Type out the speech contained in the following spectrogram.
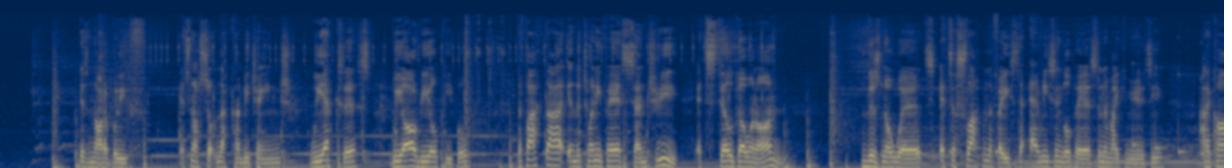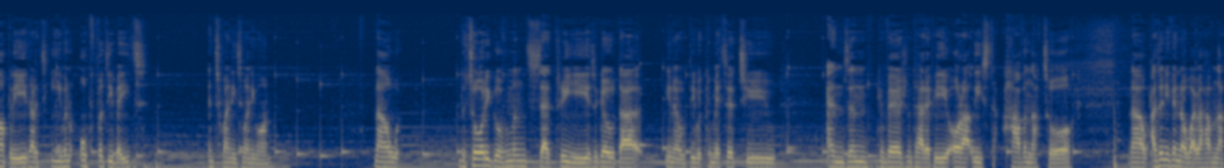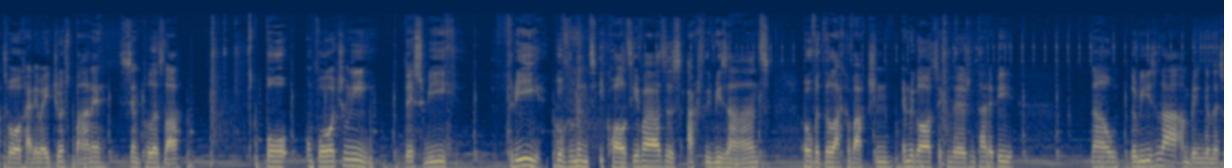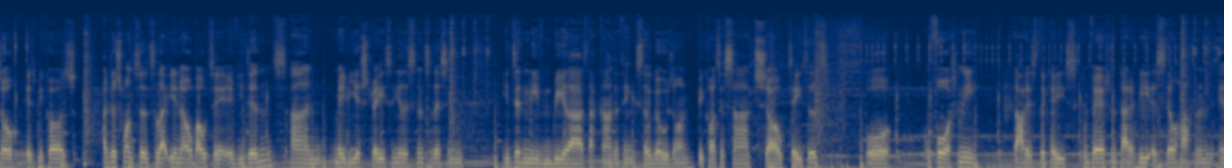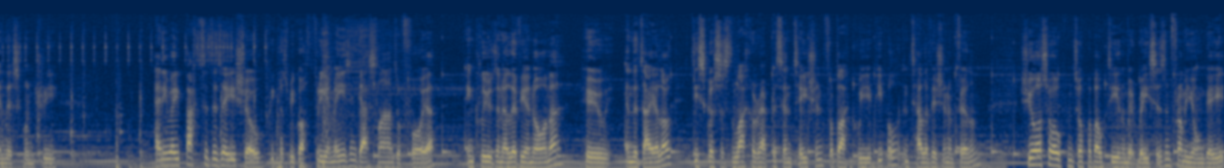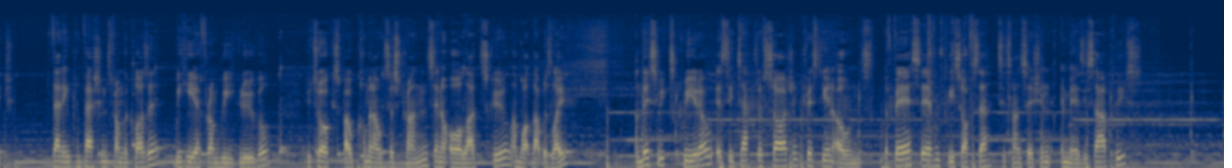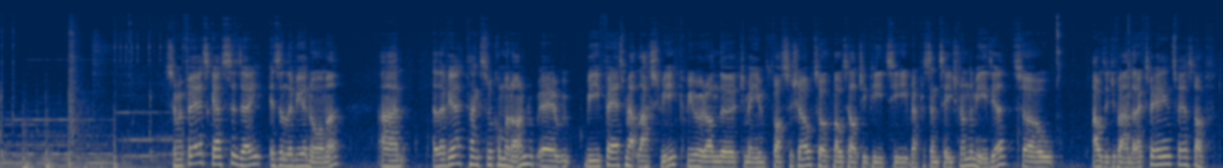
is not a belief. It's not something that can be changed. We exist. We are real people. The fact that in the 21st century it's still going on, there's no words. It's a slap in the face to every single person in my community. And I can't believe that it's even up for debate in 2021. Now, the Tory government said three years ago that you know they were committed to ending conversion therapy or at least having that talk. Now I don't even know why we're having that talk anyway. Just ban it, simple as that. But unfortunately, this week, three government equality advisors actually resigned over the lack of action in regards to conversion therapy. Now, the reason that I'm bringing this up is because I just wanted to let you know about it if you didn't, and maybe you're straight and you're listening to this and you didn't even realise that kind of thing still goes on because it sounds so outdated. But unfortunately, that is the case. Conversion therapy is still happening in this country. Anyway, back to today's show because we've got three amazing guest lines up for you, including Olivia Norma, who, in the dialogue, discusses the lack of representation for black queer people in television and film. She also opens up about dealing with racism from a young age. Then, in Confessions from the Closet, we hear from Ree Grugel, who talks about coming out as trans in an all lad school and what that was like. And this week's Queero is Detective Sergeant Christian Owens, the first serving police officer to transition in Merseyside Police. So my first guest today is Olivia Norma, and Olivia, thanks for coming on. Uh, we, we first met last week. We were on the Jermaine Foster show talking about LGBT representation on the media. So, how did you find that experience? First off.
